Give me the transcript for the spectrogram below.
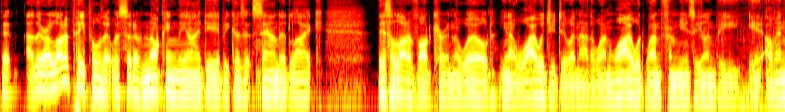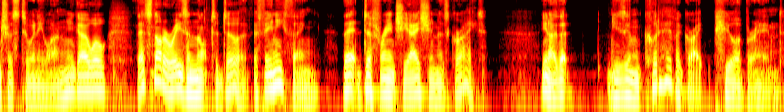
that uh, there are a lot of people that were sort of knocking the idea because it sounded like there's a lot of vodka in the world. You know, why would you do another one? Why would one from New Zealand be eh, of interest to anyone? You go, well, that's not a reason not to do it. If anything, that differentiation is great. You know that New Zealand could have a great pure brand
